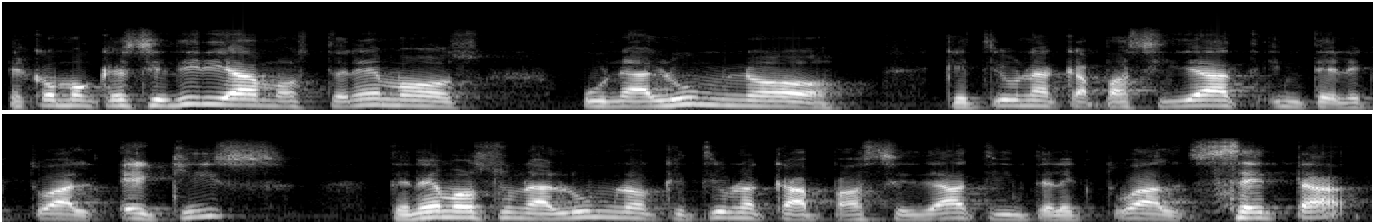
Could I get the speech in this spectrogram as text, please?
Es como que si diríamos, tenemos un alumno que tiene una capacidad intelectual X, tenemos un alumno que tiene una capacidad intelectual Z,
